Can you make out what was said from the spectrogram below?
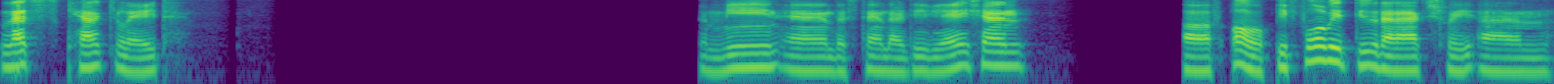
let's calculate the mean and the standard deviation of, oh, before we do that actually, um,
